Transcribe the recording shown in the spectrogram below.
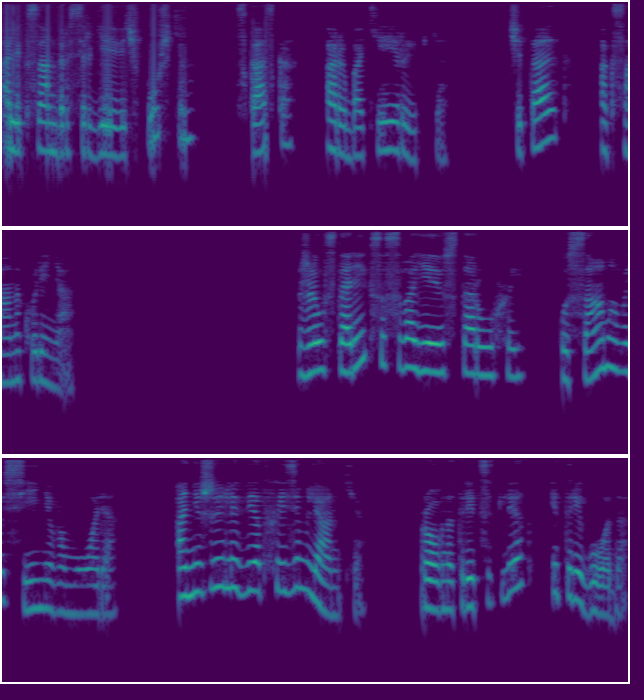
Александр Сергеевич Пушкин. Сказка о рыбаке и рыбке. Читает Оксана Куреня. Жил старик со своею старухой у самого синего моря. Они жили в ветхой землянке ровно тридцать лет и три года.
